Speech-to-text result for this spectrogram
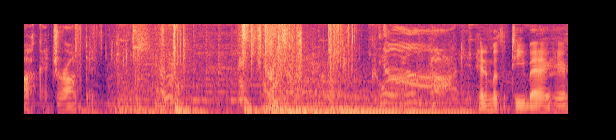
Fuck, I dropped it. Hit him with a teabag here.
